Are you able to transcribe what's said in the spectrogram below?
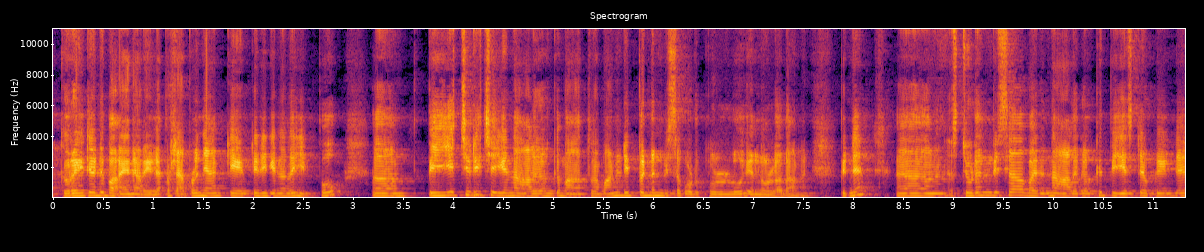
അക്യുറേറ്റ് ആയിട്ട് പറയാൻ അറിയില്ല. പക്ഷെ അപ്പോൾ ഞാൻ കേട്ടിരിക്കുന്നത് ഇപ്പോ പി എച്ച് ഡി ചെയ്യുന്ന ആളുകൾക്ക് മാത്രമാണ് ഡിപ്പെൻഡന്റ് വിസ കൊടുക്കുള്ളൂ എന്നുള്ളതാണ്. പിന്നെ സ്റ്റുഡന്റ് വിസ വരുന്ന ആളുകൾക്ക് പി എസ് ഡബ്ല്യുവിന്റെ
